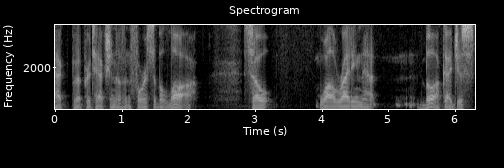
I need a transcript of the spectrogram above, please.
uh, protection of enforceable law. So while writing that book, I just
